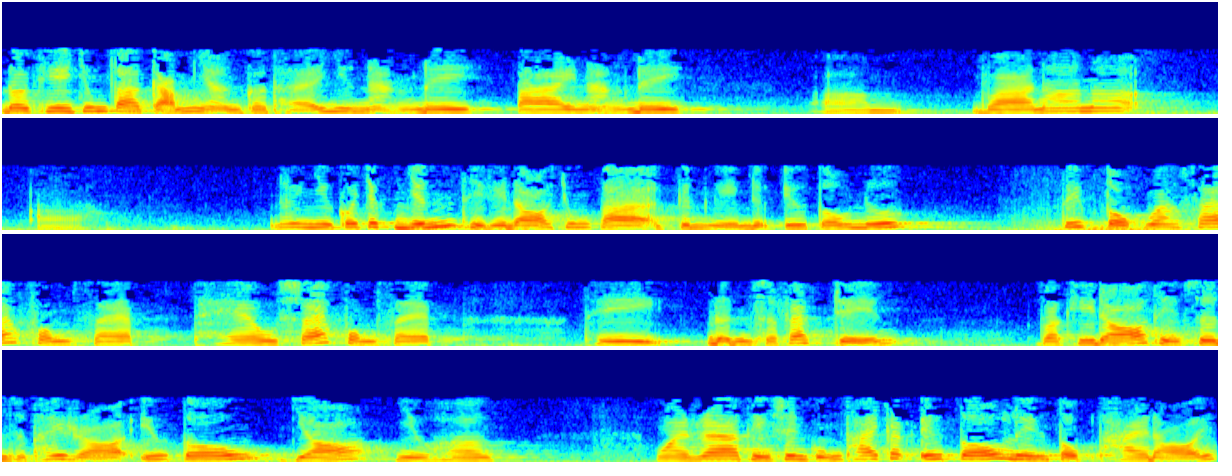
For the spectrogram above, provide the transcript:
Đôi khi chúng ta cảm nhận cơ thể như nặng đi tay nặng đi um, và nó nó uh, nó như có chất dính thì khi đó chúng ta kinh nghiệm được yếu tố nước. Tiếp tục quan sát phòng xẹp. Theo sát phòng xẹp thì định sẽ phát triển. Và khi đó thiền sinh sẽ thấy rõ yếu tố gió nhiều hơn. Ngoài ra thiền sinh cũng thấy các yếu tố liên tục thay đổi.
